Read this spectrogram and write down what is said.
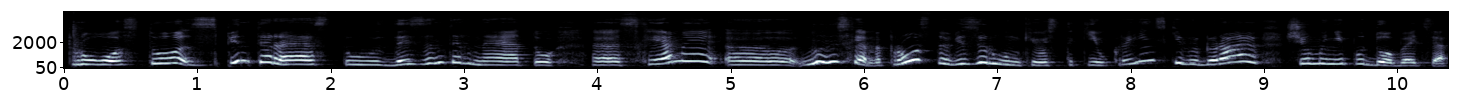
просто з Пінтересту, десь з інтернету, е, схеми, е, ну не схеми, просто візерунки ось такі українські, вибираю, що мені подобається.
